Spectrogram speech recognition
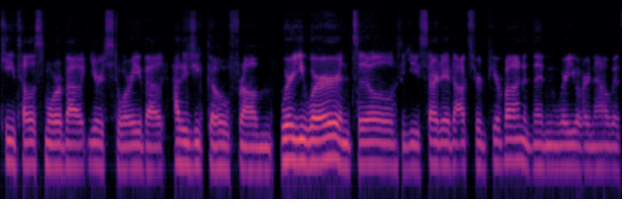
can you tell us more about your story about how did you go from where you were until you started Oxford Pierpont and then where you are now with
